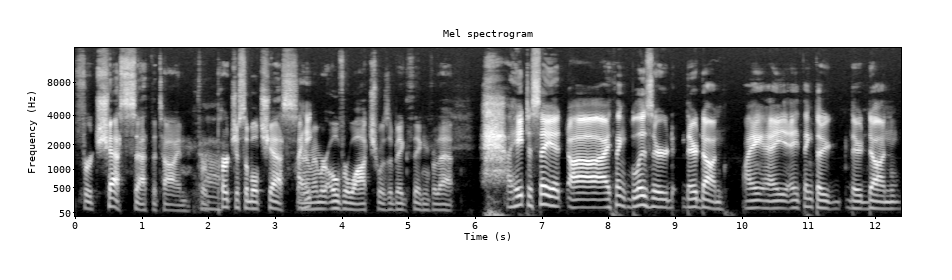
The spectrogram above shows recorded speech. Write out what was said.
for chests at the time for Ah. purchasable chests. I, I hate- remember Overwatch was a big thing for that. I hate to say it. Uh, I think Blizzard, they're done. I, I, I think they're they're done.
